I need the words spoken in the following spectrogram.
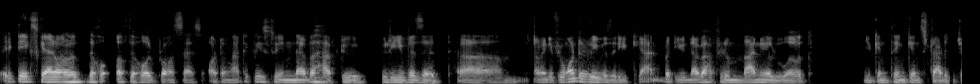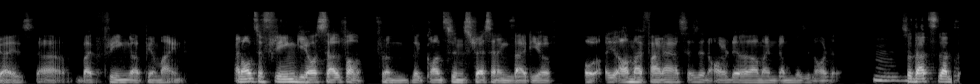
it takes care of the of the whole process automatically. So you never have to revisit. Um, I mean, if you want to revisit, you can, but you never have to do manual work. You can think and strategize uh, by freeing up your mind, and also freeing yourself up from the constant stress and anxiety of, oh, are my finances in order? Are my numbers in order? Mm. So that's that's a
